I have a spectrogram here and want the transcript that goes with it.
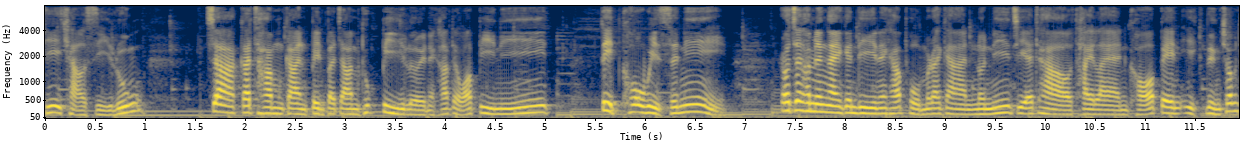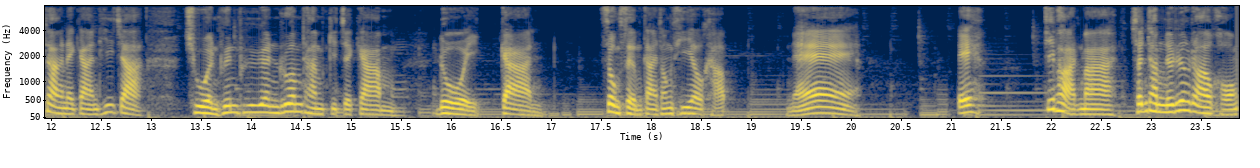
ที่ชาวสีรุ้งจะกระทำการเป็นประจำทุกปีเลยนะครับ แต่ว่าปีนี้ติดโควิดซะนี่ เราจะทำยังไงกันดีนะครับ ผมรายการนนนี่ Gay Tour Thailand ขอเป็นอีกหนึ่งช่องทางในการที่จะ ชวนเพื่อนๆ ร่วมทำกิจกรรม โดยการส่งเสริมการท่องเที่ยวครับ แน่ เอ๊ะ ที่ผ่านมาฉันทำในเรื่องราวของ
